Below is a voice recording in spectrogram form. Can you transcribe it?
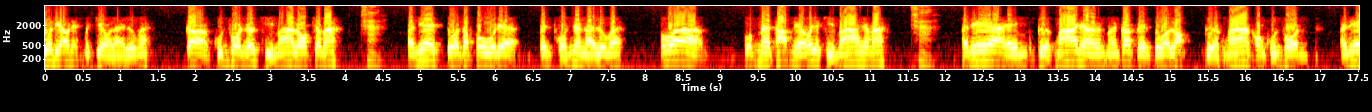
ตัวเดียวเนี่ยมันเกี่ยวอะไรรู้ไหม ก็ขุนพลเขาขี่ม้ารบใช่ไหมค่ะอันนี้ตัวตะปูเนี่ย เป็นผลยังไงรู้ไหมเพราะว่าพวกแม่ทัพเนี่ยเขาจะขี่ม้าใช่ไหมค่ะอันนี้ไอ้เกือกม้าเนี่ย มันก็เป็นตัวล็อกเกือกม้าของขุนพล อันนี้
